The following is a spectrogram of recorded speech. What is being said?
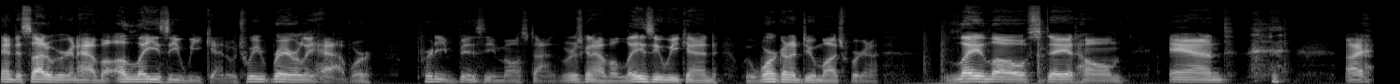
and decided we were going to have a, a, lazy weekend, which we rarely have. We're pretty busy most times. We're just going to have a lazy weekend. We weren't going to do much. We're going to lay low, stay at home, and I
